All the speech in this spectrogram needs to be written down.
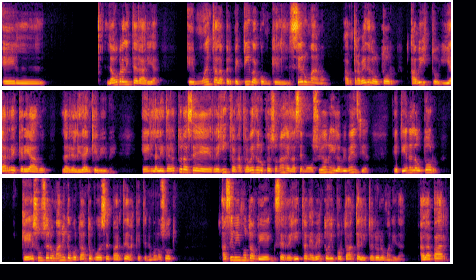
el, la obra literaria eh, muestra la perspectiva con que el ser humano, a través del autor, ha visto y ha recreado la realidad en que vive. En la literatura se registran a través de los personajes las emociones y la vivencia que tiene el autor que es un ser humano y que por tanto puede ser parte de las que tenemos nosotros. Asimismo, también se registran eventos importantes en la historia de la humanidad. A la par,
